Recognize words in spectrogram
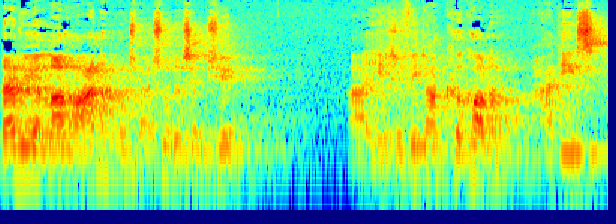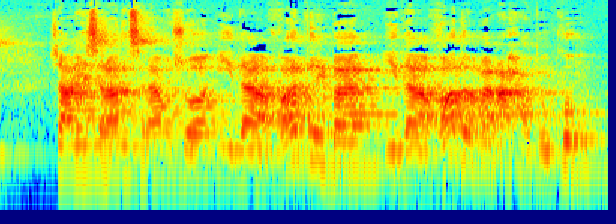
拉杜亚拉哈安德姆传述的圣训，啊，也是非常可靠的哈迪斯。沙利斯拉特斯拉姆说：“伊达哈德巴，伊达哈德巴阿哈杜空，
